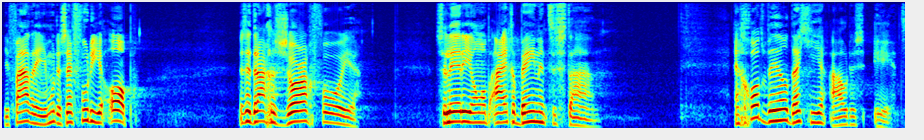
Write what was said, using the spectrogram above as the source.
Je vader en je moeder, zij voeden je op. En ze dragen zorg voor je. Ze leren je om op eigen benen te staan. En God wil dat je je ouders eert.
